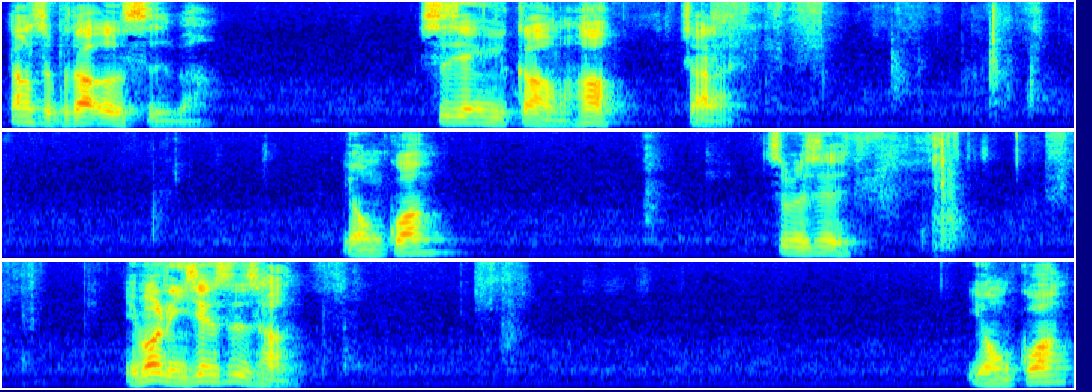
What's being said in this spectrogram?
当时不到二十嘛，事件预告嘛，哈，下来，永光。是不是？有没有领先市场？永光。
